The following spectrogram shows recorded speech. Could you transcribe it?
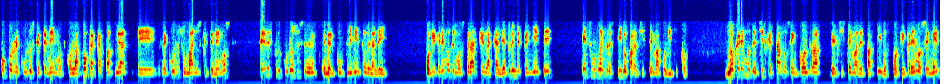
pocos recursos que tenemos, con la poca capacidad de recursos humanos que tenemos, ser escrupulosos en el, cumplimiento de la ley, porque queremos demostrar que la candidatura independiente es un buen respiro para el sistema político. No queremos decir que estamos en contra del sistema de partidos, porque creemos en él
